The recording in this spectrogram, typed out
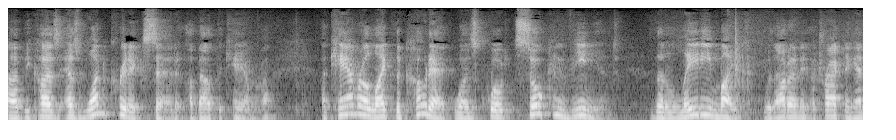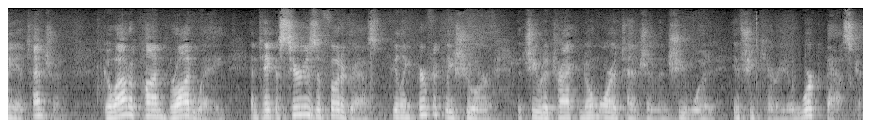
uh, because, as one critic said about the camera, a camera like the Kodak was, quote, so convenient that a lady might, without any, attracting any attention, go out upon Broadway and take a series of photographs, feeling perfectly sure that she would attract no more attention than she would if she carried a work basket.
